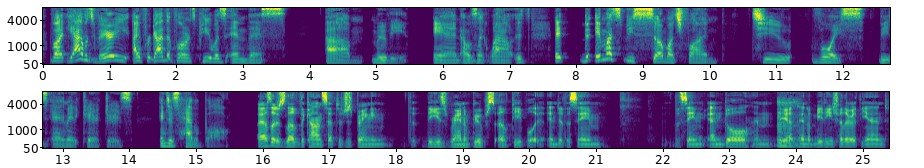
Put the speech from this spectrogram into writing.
but yeah, I was very. I forgot that Florence Pugh was in this um movie, and I was like, wow, it it it must be so much fun to voice these animated characters and just have a ball. I also just love the concept of just bringing th- these random groups of people into the same the same end goal, and they end up meeting each other at the end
